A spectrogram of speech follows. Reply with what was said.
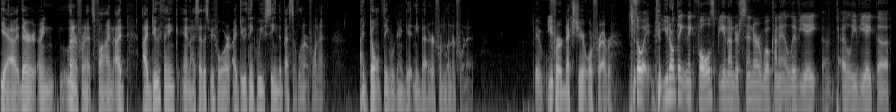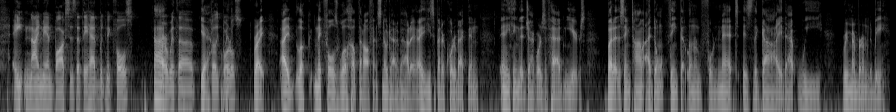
Yeah, they're. I mean, Leonard Fournette's fine. I I do think, and I said this before, I do think we've seen the best of Leonard Fournette. I don't think we're going to get any better from Leonard Fournette It- You- for next year or forever. So you don't think Nick Foles being under center will kind of alleviate uh, alleviate the eight and nine man boxes that they had with Nick Foles Uh, or with uh yeah, Blake with- Bortles? Right. I look. Nick Foles will help that offense, no doubt about it. I, he's a better quarterback than anything that Jaguars have had in years. But at the same time, I don't think that Leonard Fournette is the guy that we remember him to be.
